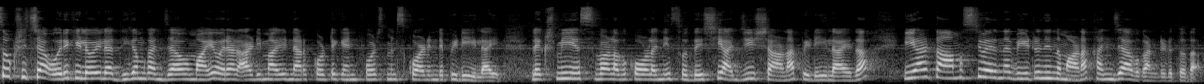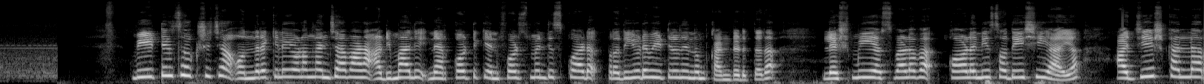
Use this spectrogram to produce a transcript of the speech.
സൂക്ഷിച്ച ഒരു കിലോയിലധികം കഞ്ചാവുമായി ഒരാൾ അടിമാലി നാർക്കോട്ടിക് എൻഫോഴ്സ്മെന്റ് സ്ക്വാഡിന്റെ പിടിയിലായി. ലക്ഷ്മി എസ് വളവ് കോളനി സ്വദേശി അജീഷാണ് പിടിയിലായത്. ഇയാൾ താമസിച്ചു വരുന്ന വീട്ടിൽ നിന്നുമാണ് കഞ്ചാവ് കണ്ടെടുത്തത്. വീട്ടിൽ സൂക്ഷിച്ച ഒന്നര കിലോയോളം കഞ്ചാവാണ് അടിമാലി നർക്കോട്ടിക് എൻഫോഴ്സ്മെന്റ് സ്ക്വാഡ് പ്രതിയുടെ വീട്ടിൽ നിന്നും കണ്ടെടുത്തത്. ലക്ഷ്മി എസ് വളവ് കോളനി സ്വദേശിയായ അജീഷ് കല്ലർ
